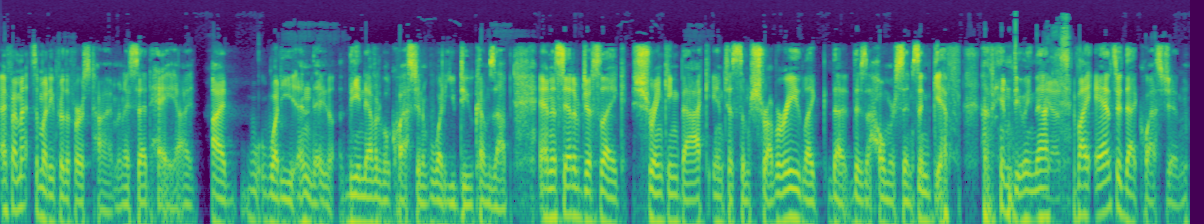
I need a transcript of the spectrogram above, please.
if I met somebody for the first time and I said, "Hey, I I what do you?" and they, the inevitable question of what do you do comes up, and instead of just like shrinking back into some shrubbery, like that, there's a Homer Simpson gif of him doing that. Yes. If I answered that question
